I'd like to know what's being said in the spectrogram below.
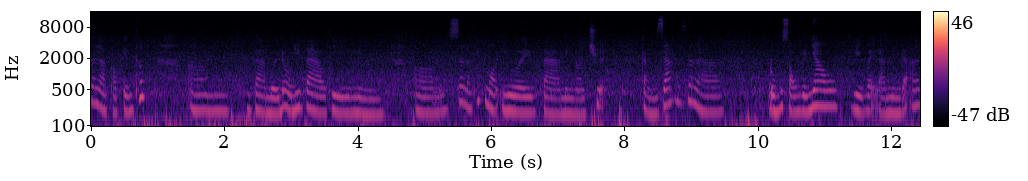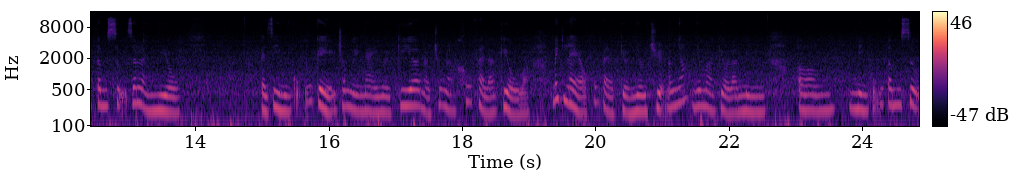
rất là có kiến thức. Um, và mới đầu đi vào thì mình uh, rất là thích mọi người và mình nói chuyện cảm giác rất là đúng sóng với nhau. Vì vậy là mình đã tâm sự rất là nhiều cái gì mình cũng kể cho người này người kia. Nói chung là không phải là kiểu à, mách lẻo không phải là kiểu nhiều chuyện đâu nhá. Nhưng mà kiểu là mình uh, mình cũng tâm sự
